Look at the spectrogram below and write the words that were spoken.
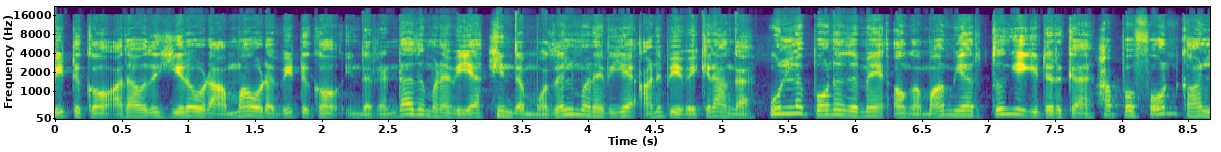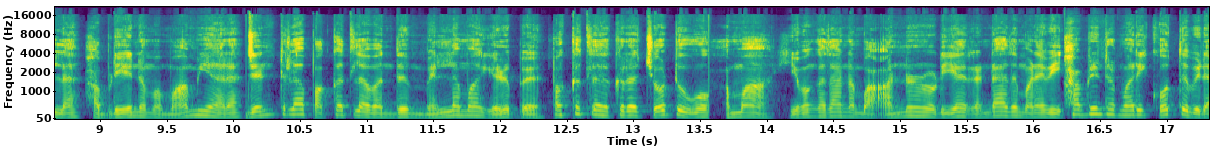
வீட்டுக்கும் அதாவது ஹீரோவோட அம்மாவோட வீட்டுக்கும் இந்த ரெண்டாவது மனைவிய இந்த முதல் மனைவிய அனுப்பி வைக்கிறாங்க. உள்ள போனதுமே அவங்க மாமியார் தூங்கிக்கிட்டு இருக்க. அப்போ போன் கால்ல அப்படியே நம்ம மாமியார ஜென்டலா பக்கத்துல வந்து மெல்லமா எழுப்பு. பக்கத்துல இருக்கிற சோட்டுவோ அம்மா இவங்க தான் நம்ம அண்ணனுடைய ரெண்டாவது மனைவி அப்படின்ற மாதிரி கோத்து விட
